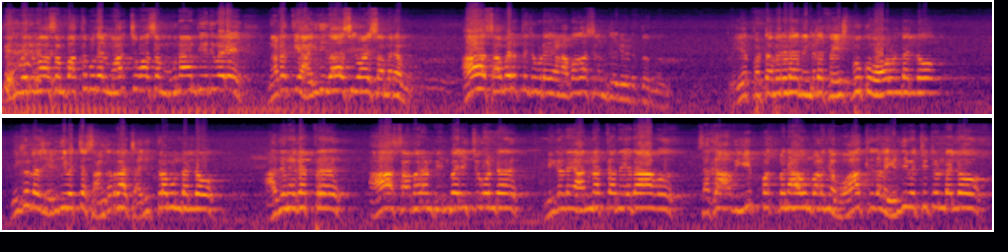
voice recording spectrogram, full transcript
ജനുവരി മാസം പത്ത് മുതൽ മാർച്ച് മാസം മൂന്നാം തീയതി വരെ നടത്തിയ ഐതിഹാസികമായ സമരം. ആ സമരത്തിലൂടെയാണ് അവകാശം തേടിയെടുത്തത് പ്രിയപ്പെട്ടവരുടെ നിങ്ങളുടെ ഫേസ്ബുക്ക് ഉണ്ടല്ലോ. നിങ്ങളുടെ എഴുതി വെച്ച സംഘടനാ ചരിത്രമുണ്ടല്ലോ. അതിനകത്ത് ആ സമരം പിൻവലിച്ചുകൊണ്ട് നിങ്ങളുടെ അന്നത്തെ നേതാവ് സഖാവ് ഇ പത്മനാഭൻ പറഞ്ഞ വാക്കുകൾ എഴുതി വെച്ചിട്ടുണ്ടല്ലോ.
